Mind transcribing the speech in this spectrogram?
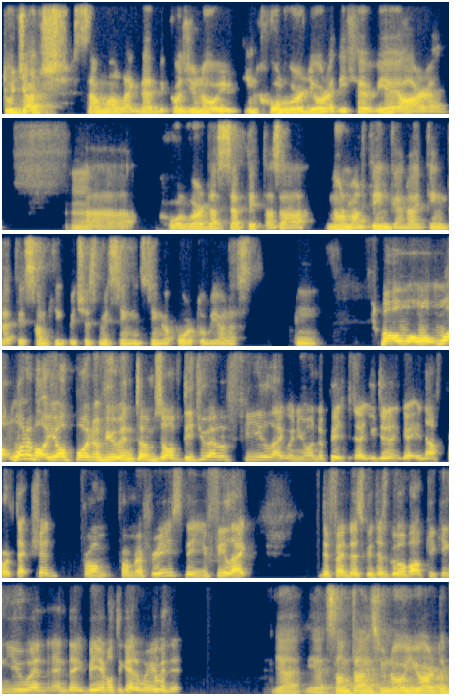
to judge someone like that because you know in whole world you already have VAR and Mm. uh, whole world accept it as a normal thing, and I think that is something which is missing in Singapore, to be honest. But what, what about your point of view in terms of did you ever feel like when you're on the pitch that you didn't get enough protection from from referees? Did you feel like defenders could just go about kicking you and, and they be able to get away with it? Yeah, yeah. Sometimes you know you are the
